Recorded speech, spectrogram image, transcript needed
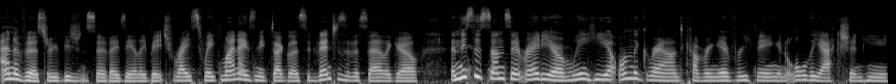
anniversary Vision Surveys Airlie Beach Race Week. My name's Nick Douglas, Adventures of a Sailor Girl, and this is Sunset Radio, and we're here on the ground covering everything and all the action here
